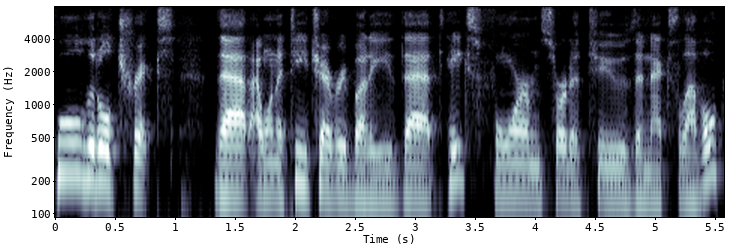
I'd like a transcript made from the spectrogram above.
cool little tricks that I want to teach everybody that takes forms sort of to the next level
